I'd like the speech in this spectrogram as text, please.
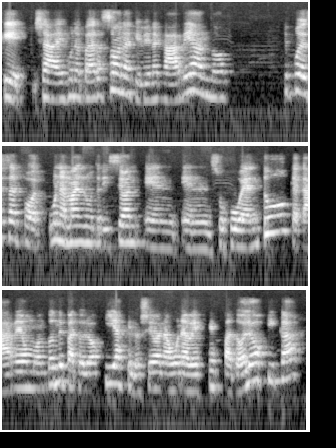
que ya es una persona que viene acarreando, que puede ser por una malnutrición en, en su juventud, que acarrea un montón de patologías que lo llevan a una vejez patológica,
